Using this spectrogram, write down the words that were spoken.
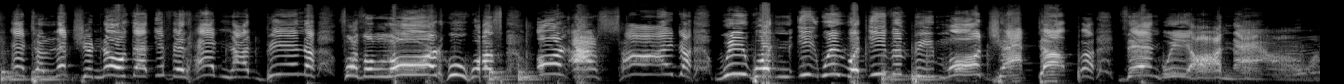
and to let you know that if it had not been for the Lord who was on our side, we wouldn't, e- we would even be more jacked up uh, than we are now.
